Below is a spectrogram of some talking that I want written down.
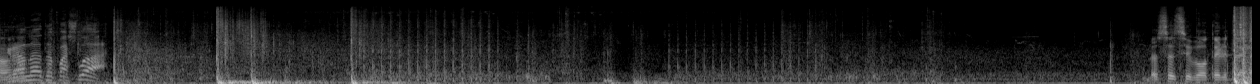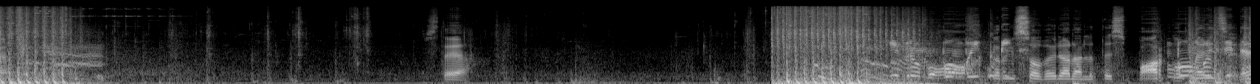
հա։ Граната пошла! լսեցի ոտերի ձենը։ Ստեա։ Կրիսով էր արա լտես պարկովներից էր է։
